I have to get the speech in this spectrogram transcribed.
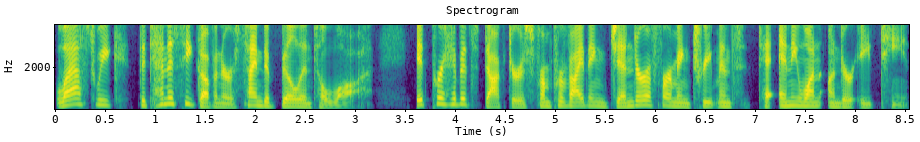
Last week, the Tennessee governor signed a bill into law. It prohibits doctors from providing gender affirming treatments to anyone under 18.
